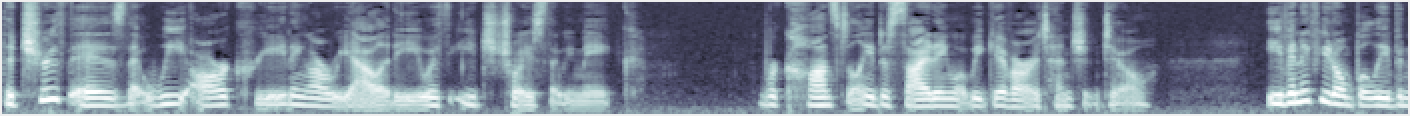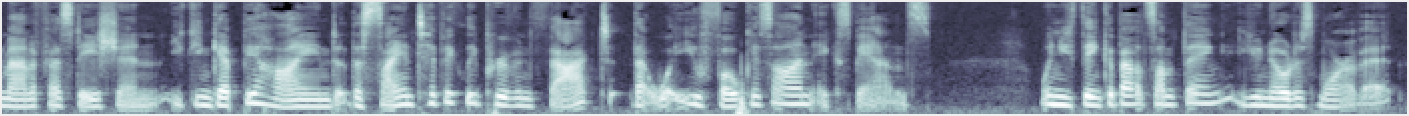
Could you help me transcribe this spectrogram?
The truth is that we are creating our reality with each choice that we make. We're constantly deciding what we give our attention to. Even if you don't believe in manifestation, you can get behind the scientifically proven fact that what you focus on expands. When you think about something, you notice more of it.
